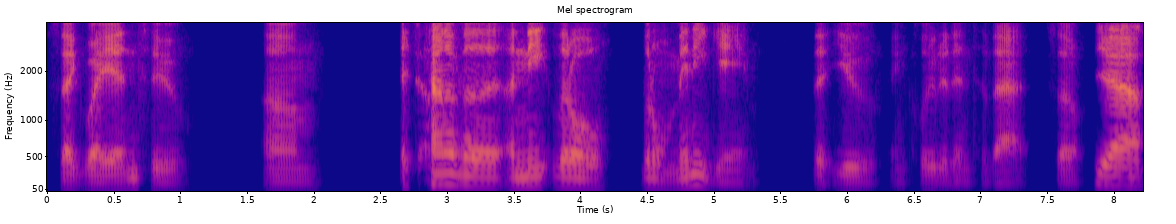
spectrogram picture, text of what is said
segue into. Um, it's kind of a, a neat little little mini game that you included into that. So, yeah.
